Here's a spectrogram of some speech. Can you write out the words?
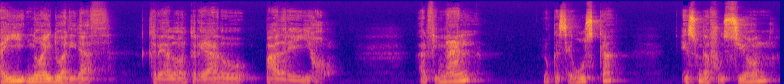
Ahí no hay dualidad, creador, creado, padre, hijo. Al final, lo que se busca es una fusión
